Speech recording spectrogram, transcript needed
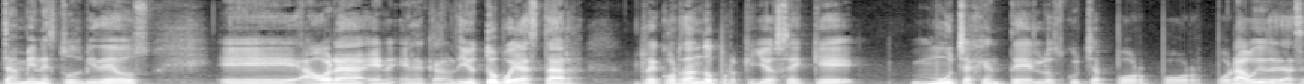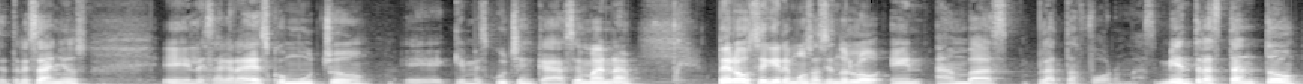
también estos videos eh, ahora en, el canal de YouTube voy a estar recordando porque yo sé que mucha gente lo escucha por, audio desde hace tres años. Eh, les agradezco mucho eh, que me escuchen cada semana pero seguiremos haciéndolo en ambas plataformas. Mientras tanto,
